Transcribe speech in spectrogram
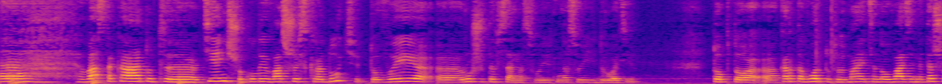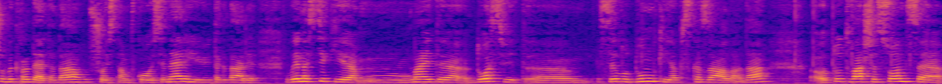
Е, у вас така тут е, тінь, що коли вас щось крадуть, то ви е, рушите все на своїй, на своїй дорозі. Тобто е, карта вор тут мається на увазі не те, що ви крадете, да, щось там в когось енергію і так далі. Ви настільки маєте досвід, е, силу думки, я б сказала. Да? Тут ваше сонце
